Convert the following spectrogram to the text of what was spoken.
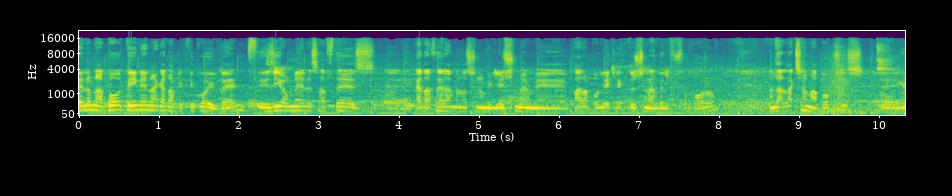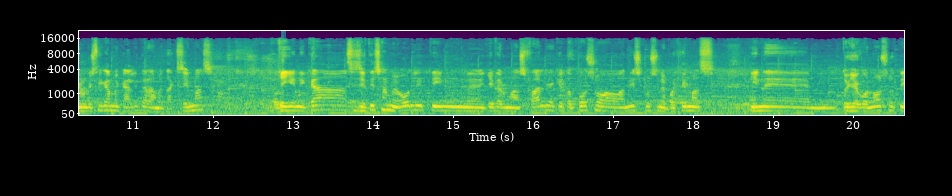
Θέλω να πω ότι είναι ένα καταπληκτικό event. Τις δύο μέρες αυτές ε, καταφέραμε να συνομιλήσουμε με πάρα πολύ εκλεκτούς συναδέλφους στον χώρο. Ανταλλάξαμε απόψεις, ε, γνωριστήκαμε καλύτερα μεταξύ μας και γενικά συζητήσαμε όλη την ε, κυβερνοασφάλεια και το πόσο ανήσυχος στην εποχή μας είναι το γεγονός ότι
